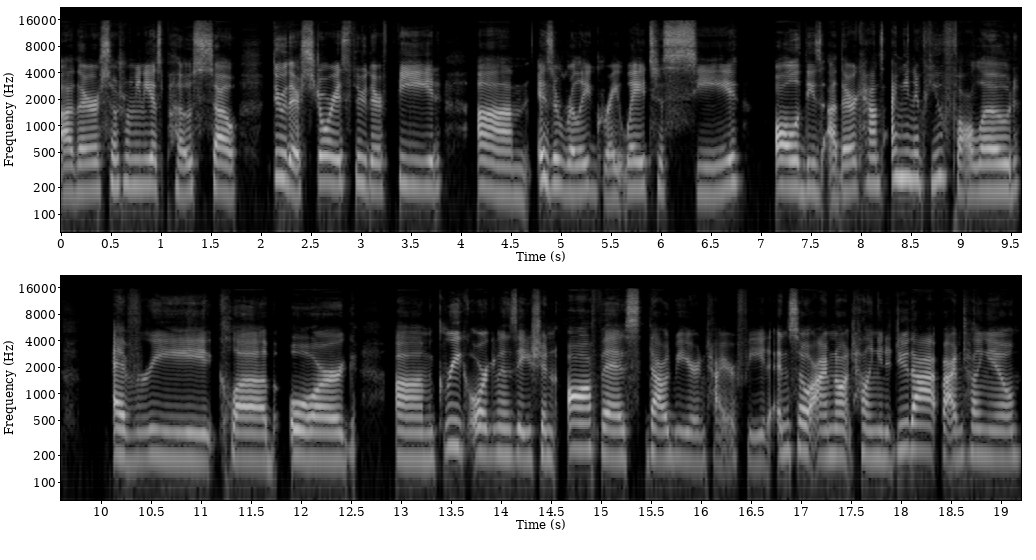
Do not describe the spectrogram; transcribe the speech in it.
other social media's posts. So through their stories, through their feed, um, is a really great way to see all of these other accounts. I mean, if you followed every club, org, um, Greek organization, office, that would be your entire feed. And so I'm not telling you to do that, but I'm telling you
